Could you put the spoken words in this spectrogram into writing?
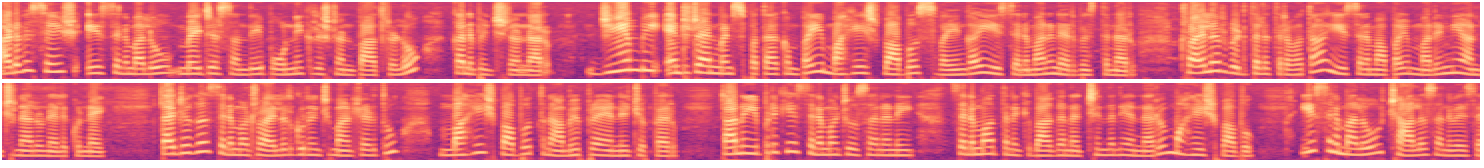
అడవిశేష్ ఈ సినిమాలో మేజర్ సందీప్ ఉన్నికృష్ణన్ పాత్రలో కనిపించనున్నారు. జిఎంబి ఎంటర్టైన్మెంట్స్ పతాకంపై మహేష్ బాబు స్వయంగా ఈ సినిమాని నిర్మిస్తున్నారు. ట్రైలర్ విడుదల తర్వాత ఈ సినిమాపై మరిన్ని అంచనాలు నెలకొన్నాయి. తాజాగా సినిమా ట్రైలర్ గురించి మాట్లాడుతూ మహేష్ బాబు తన అభిప్రాయాన్ని చెప్పారు. తాను ఇప్పటికే సినిమా చూశానని సినిమా తనకి బాగా నచ్చిందని అన్నారు మహేష్ బాబు. ఈ సినిమాలో చాలా సన్నివేశాలు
